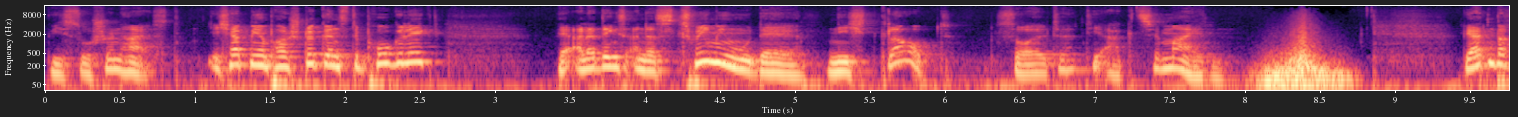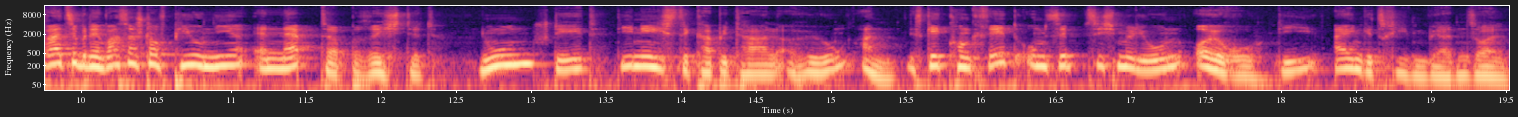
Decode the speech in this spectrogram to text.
wie es so schön heißt. Ich habe mir ein paar Stücke ins Depot gelegt. Wer allerdings an das Streaming-Modell nicht glaubt, sollte die Aktie meiden. Wir hatten bereits über den Wasserstoffpionier Enapter berichtet. Nun steht die nächste Kapitalerhöhung an. Es geht konkret um 70 Millionen Euro, die eingetrieben werden sollen.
